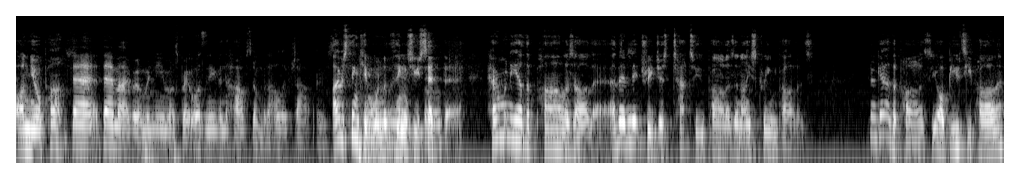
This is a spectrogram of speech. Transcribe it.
on your path. they're they're my Roman numerals, but it wasn't even the house number that I lived at. Was- I was thinking one of the things you said there. How many other parlours are there? Are there literally just tattoo parlours and ice cream parlours? You don't get other parlours. Your beauty parlour.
